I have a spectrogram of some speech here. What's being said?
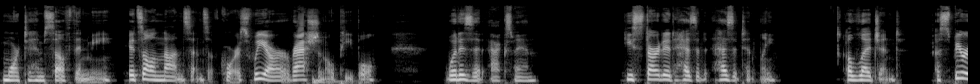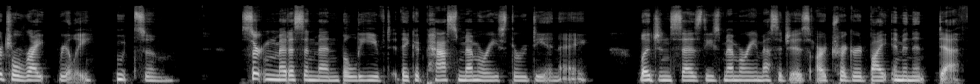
more to himself than me. It's all nonsense, of course. We are rational people. What is it, Axeman? He started hesit- hesitantly. A legend. A spiritual rite, really. Utsum. Certain medicine men believed they could pass memories through DNA. Legend says these memory messages are triggered by imminent death,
